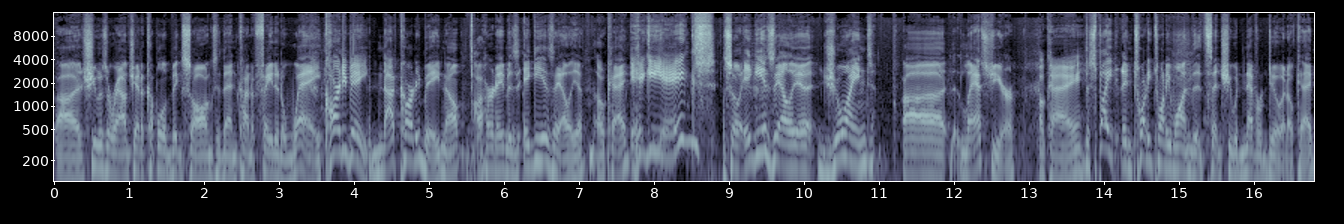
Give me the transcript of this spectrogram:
Uh, she was around. She had a couple of big songs, and then kind of faded away. Cardi B. Not Cardi B. No, her name is Iggy Azalea. Okay. Iggy Eggs? So Iggy Azalea joined uh, last year. Okay. Despite in 2021 that said she would never do it. Okay,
